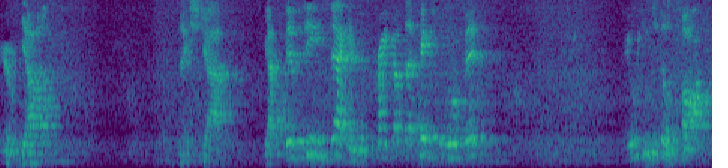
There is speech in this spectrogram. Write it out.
Here we go. Nice job. You got 15 seconds. Let's crank up that pace a little bit. Hey, we can still talk.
